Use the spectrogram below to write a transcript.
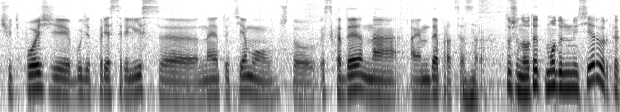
чуть позже будет пресс-релиз э, на эту тему, что SHD на AMD процессорах. Слушай, ну вот этот модульный сервер, как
